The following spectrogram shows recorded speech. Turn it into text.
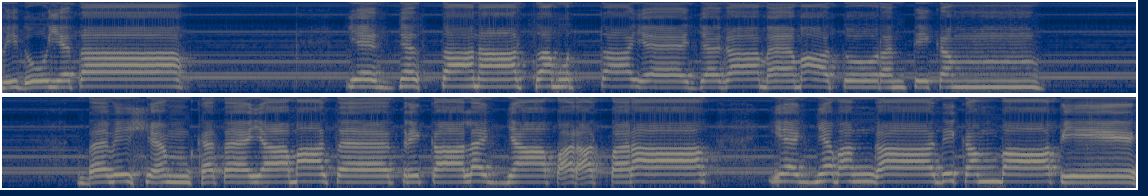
विदूयता यज्ञस्थानात् समुत्थाय जगाम मातुरन्तिकम् भविष्यं कथयामास त्रिकालज्ञा परात्परा यज्ञभङ्गादिकं वापि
